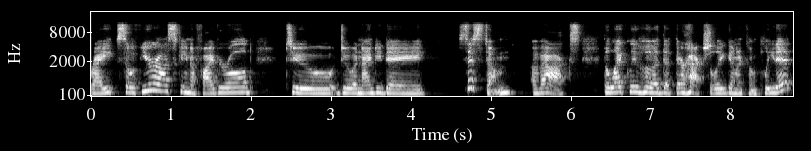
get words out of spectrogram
right? So if you're asking a five year old to do a 90 day system of acts, the likelihood that they're actually going to complete it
